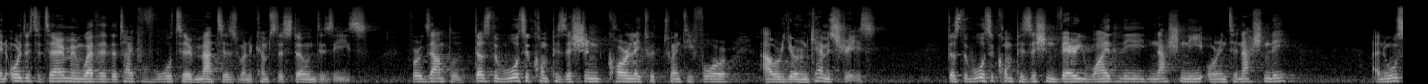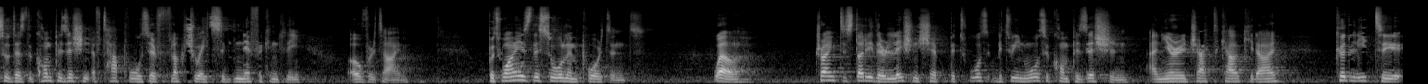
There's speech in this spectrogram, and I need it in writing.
in order to determine whether the type of water matters when it comes to stone disease. For example, does the water composition correlate with 24-hour urine chemistries? Does the water composition vary widely nationally or internationally? And also, does the composition of tap water fluctuate significantly over time? But why is this all important? Well, trying to study the relationship between water composition and urinary tract calculi could lead to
